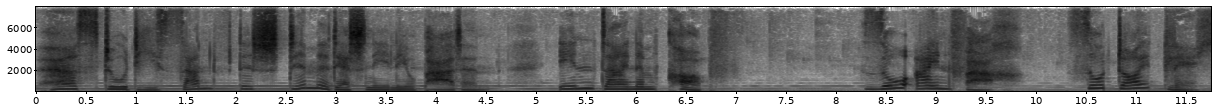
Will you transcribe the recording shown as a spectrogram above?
hörst du die sanfte Stimme der Schneeleopardin in deinem Kopf. So einfach, so deutlich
